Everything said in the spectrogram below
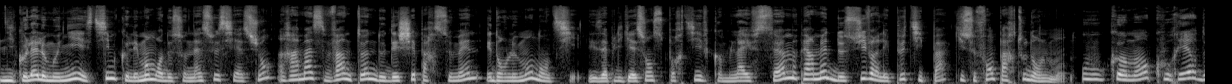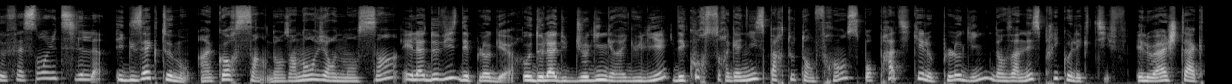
Nicolas Lemonnier estime que les membres de son association ramassent 20 tonnes de déchets par semaine et dans le monde entier. Les applications sportives comme LiveSum permettent de suivre les petits pas qui se font partout dans le monde. Ou comment courir de façon utile. Exactement. Un corps sain dans un environnement sain est la devise des pluggers. Au-delà du jogging régulier, des courses s'organisent partout en France pour pratiquer le plugging dans un esprit collectif. Et le hashtag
